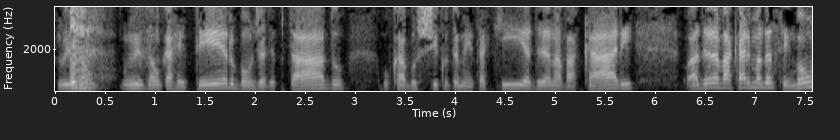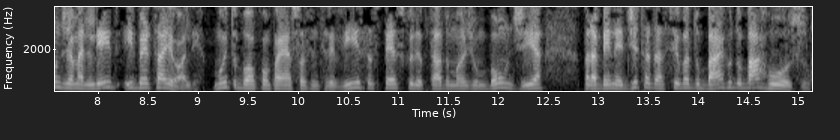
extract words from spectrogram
Luizão, Luizão Carreteiro, bom dia, deputado. O Cabo Chico também está aqui. Adriana Vacari. Adriana Vacari manda assim: Bom dia, Marilei e Bertaioli. Muito bom acompanhar suas entrevistas. Peço que o deputado mande um bom dia para Benedita da Silva, do bairro do Barroso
